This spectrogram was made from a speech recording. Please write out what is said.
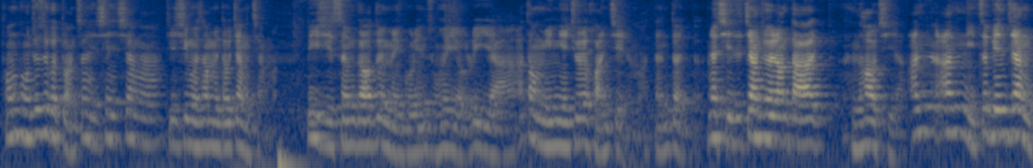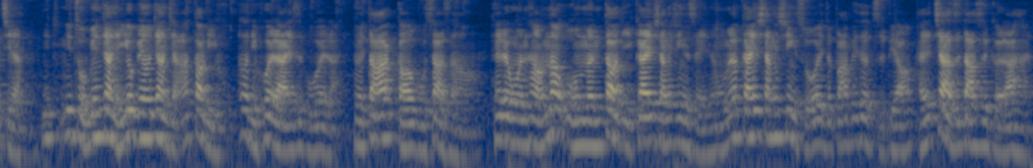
通膨就是个短暂的现象啊，其实新闻上面都这样讲嘛。利息升高对美国联储会有利啊，啊，到明年就会缓解了嘛，等等的。那其实这样就会让大家很好奇啊，啊啊，你这边这样讲，你你左边这样讲，右边又这样讲，啊，到底到底会来还是不会来？因为大家搞不飒飒哦，黑人问号。那我们到底该相信谁呢？我们要该相信所谓的巴菲特指标，还是价值大师格拉罕，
